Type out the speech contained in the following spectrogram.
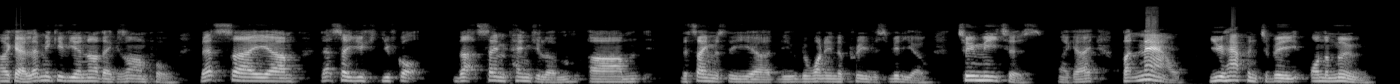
Okay, let me give you another example. Let's say um, let's say you, you've got that same pendulum, um, the same as the, uh, the the one in the previous video, two meters. Okay, but now you happen to be on the moon.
